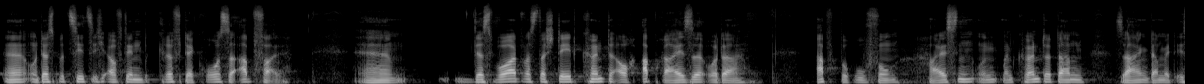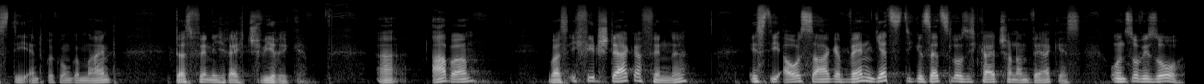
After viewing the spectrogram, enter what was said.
Äh, und das bezieht sich auf den Begriff der große Abfall. Ähm, das Wort, was da steht, könnte auch Abreise oder Abberufung heißen und man könnte dann sagen, damit ist die Entrückung gemeint. Das finde ich recht schwierig. Äh, aber was ich viel stärker finde, ist die Aussage, wenn jetzt die Gesetzlosigkeit schon am Werk ist und sowieso,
